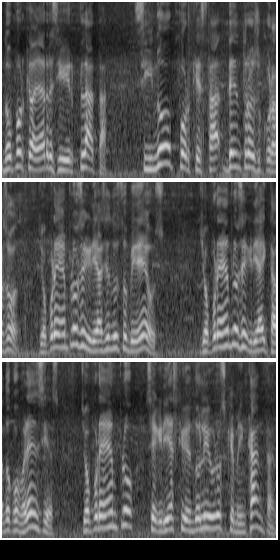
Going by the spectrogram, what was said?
no porque vaya a recibir plata, sino porque está dentro de su corazón. Yo, por ejemplo, seguiría haciendo estos videos. Yo, por ejemplo, seguiría dictando conferencias. Yo, por ejemplo, seguiría escribiendo libros que me encantan.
